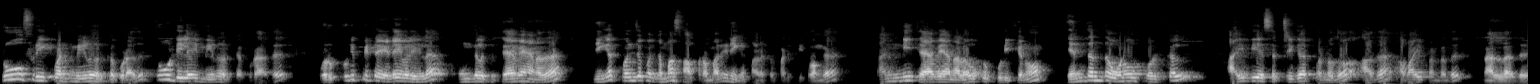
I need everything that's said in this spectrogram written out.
டூ ஃப்ரீக்வெண்ட் மீலும் இருக்கக்கூடாது. டூ டிலே மீலும் இருக்கக்கூடாது. ஒரு குறிப்பிட்ட இடைவெளியில உங்களுக்கு தேவையானதை நீங்க கொஞ்சம் கொஞ்சமா சாப்பிட்ற மாதிரி நீங்க பழக்கப்படுத்திக்கோங்க. தண்ணி தேவையான அளவுக்கு குடிக்கணும். எந்தெந்த உணவுப் பொருட்கள் ஐபிஎஸ் ட்ரிகர் பண்ணுதோ அதை அவாய்ட் பண்றது நல்லது.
